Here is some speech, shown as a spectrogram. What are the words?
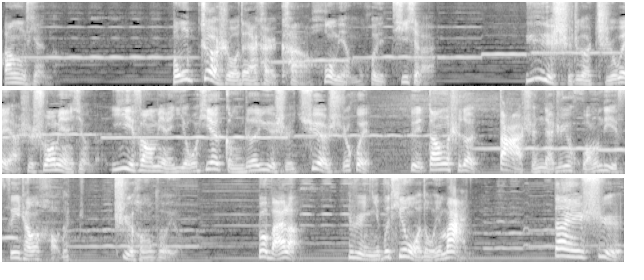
当天呢，从这时候大家开始看啊，后面我们会提起来，御史这个职位啊是双面性的。一方面，有些耿直的御史确实会对当时的大臣乃至于皇帝非常好的制衡作用。说白了，就是你不听我的，我就骂你。但是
